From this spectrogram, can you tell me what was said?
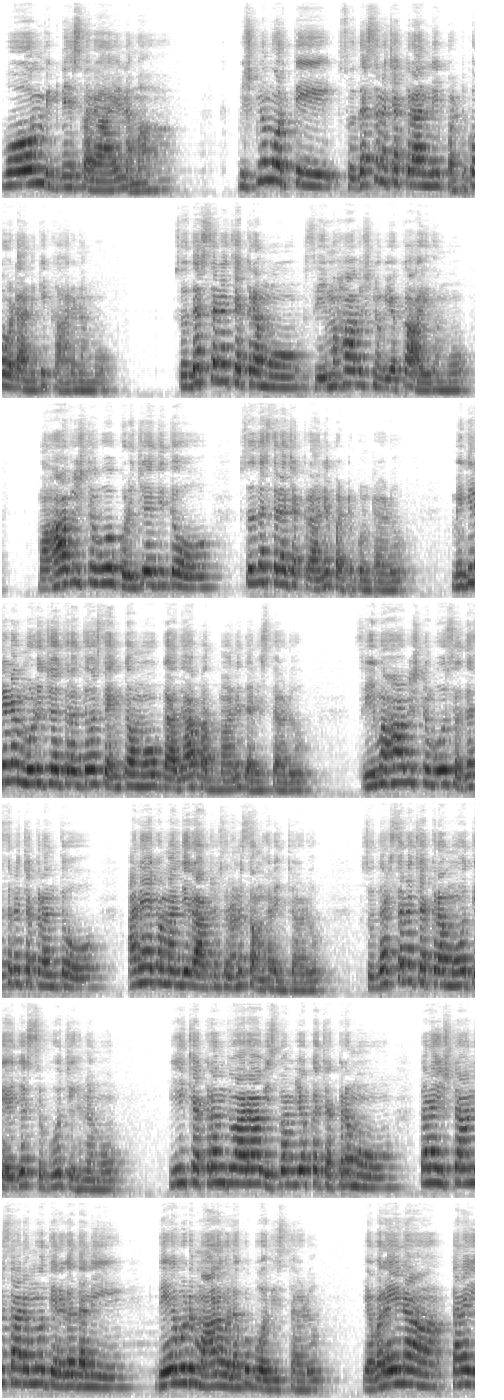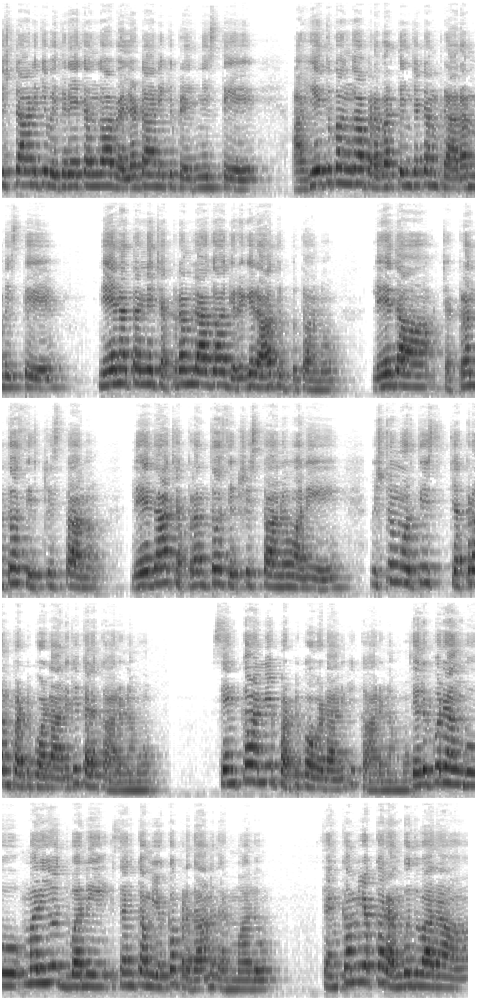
ఓం విఘ్నేశ్వరాయ నమ. విష్ణుమూర్తి సుదర్శన చక్రాన్ని పట్టుకోవడానికి కారణము. సుదర్శన చక్రము శ్రీ మహావిష్ణువు యొక్క ఆయుధము. మహావిష్ణువు కుడి చేతితో సుదర్శన చక్రాన్ని పట్టుకుంటాడు. మిగిలిన మూడు చేతులతో శంఖము గద పద్మాన్ని ధరిస్తాడు. శ్రీ మహావిష్ణువు సుదర్శన చక్రంతో అనేక మంది రాక్షసులను సంహరించాడు. సుదర్శన చక్రము తేజస్సుకు చిహ్నము. ఈ చక్రం ద్వారా విశ్వం యొక్క చక్రము తన ఇష్టానుసారము తిరగదని దేవుడు మానవులకు బోధిస్తాడు. ఎవరైనా తన ఇష్టానికి వ్యతిరేకంగా వెళ్ళటానికి ప్రయత్నిస్తే అహేతుకంగా ప్రవర్తించటం ప్రారంభిస్తే నేను అతన్ని చక్రంలాగా గిరగిరా తిప్పుతాను. లేదా చక్రంతో శిక్షిస్తాను లేదా చక్రంతో శిక్షిస్తాను అని విష్ణుమూర్తి చక్రం పట్టుకోవడానికి గల కారణము. శంఖాన్ని పట్టుకోవడానికి కారణము. తెలుపు రంగు మరియు ధ్వని శంఖం యొక్క ప్రధాన ధర్మాలు. శంఖం యొక్క రంగు ద్వారా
